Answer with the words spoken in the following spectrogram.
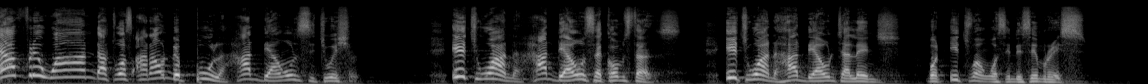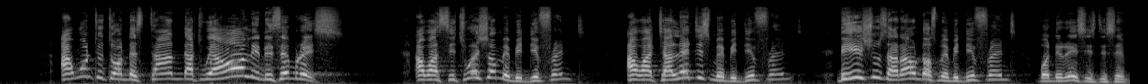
Everyone that was around the pool had their own situation. Each one had their own circumstance. Each one had their own challenge, but each one was in the same race. I want you to understand that we are all in the same race. Our situation may be different, our challenges may be different, the issues around us may be different, but the race is the same.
